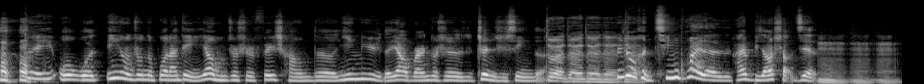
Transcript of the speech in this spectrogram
对我，我印象中的波兰电影，要么就是非常的阴郁的，要不然就是政治性的。对对对对，那种很轻快的还比较少见。嗯嗯嗯，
